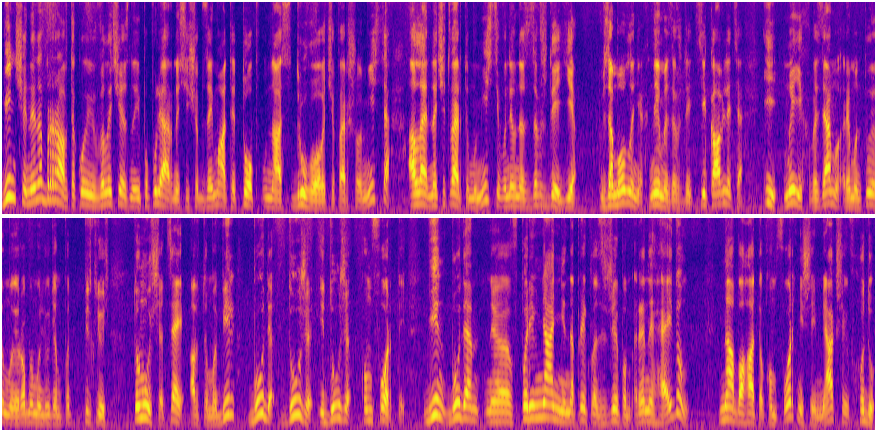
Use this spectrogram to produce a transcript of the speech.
Він ще не набрав такої величезної популярності, щоб займати топ у нас другого чи першого місця, але на четвертому місці вони у нас завжди є в замовленнях, ними завжди цікавляться, і ми їх веземо, ремонтуємо і робимо людям під- ключ. Тому що цей автомобіль буде дуже і дуже комфортний. Він буде е, в порівнянні, наприклад, з джипом Renegade набагато комфортніший, м'якший в ходу.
